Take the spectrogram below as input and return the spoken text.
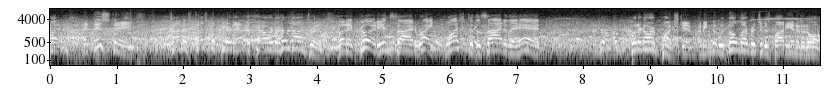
but at this stage, Thomas doesn't appear to have the power to hurt Andries. But a good inside right, flush to the side of the head. But an arm punch, Jim. I mean, with no leverage of his body in it at all.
